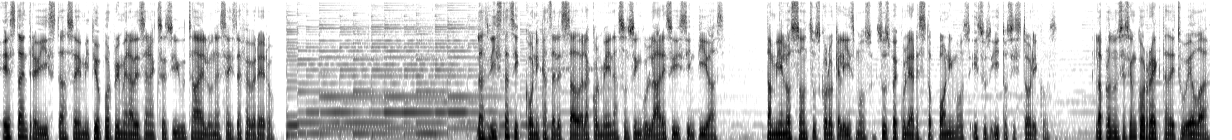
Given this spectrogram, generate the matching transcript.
Esta entrevista se emitió por primera vez en Access Utah el lunes 6 de febrero. Las vistas icónicas del estado de la colmena son singulares y distintivas. También lo son sus coloquialismos, sus peculiares topónimos y sus hitos históricos. La pronunciación correcta de Tuilla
